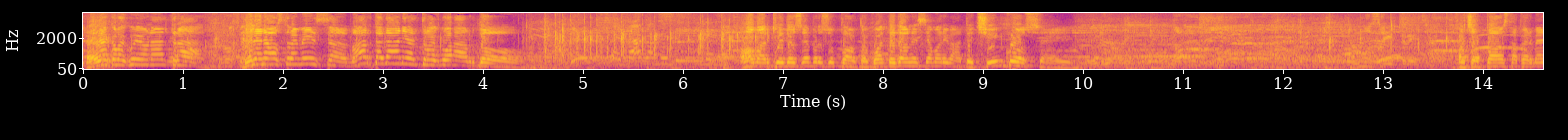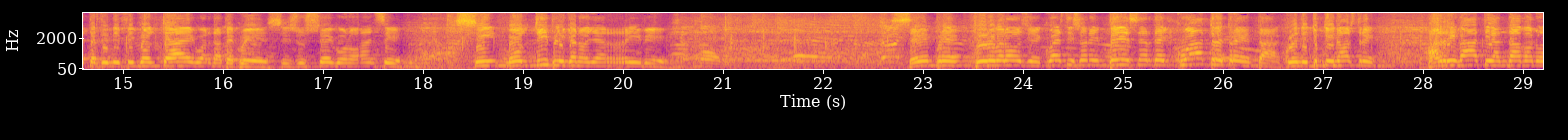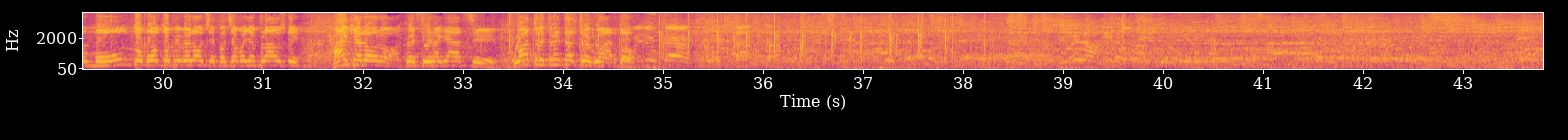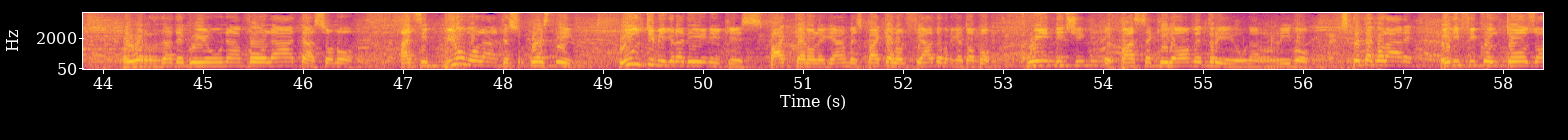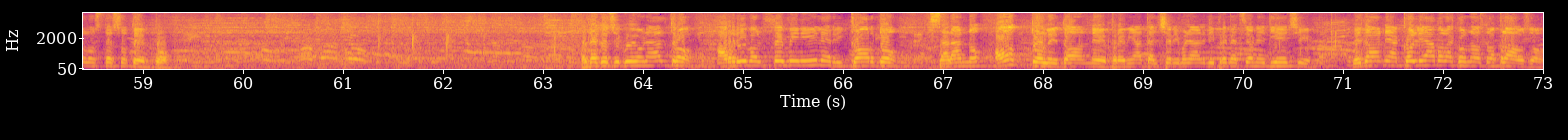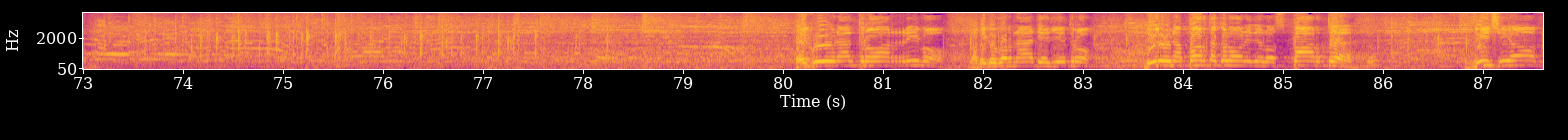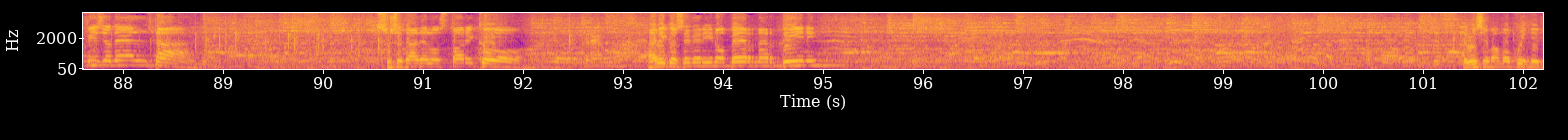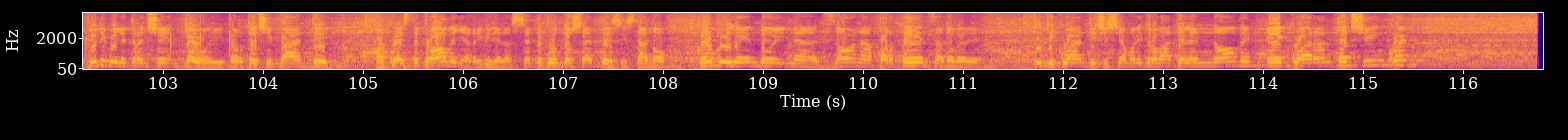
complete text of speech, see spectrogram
Ed eccola qui un'altra delle nostre messe, Marta Dani al traguardo. Omar chiedo sempre supporto, quante donne siamo arrivate? 5 o 6? 163. Faccio apposta per metterti in difficoltà e guardate qui, si susseguono, anzi si moltiplicano gli arrivi. 19. Sempre più numerosi e questi sono i pacer del 4.30 quindi tutti i nostri arrivati andavano molto molto più veloci. Facciamo gli applausi anche a loro a questi ragazzi. 4.30 al traguardo. 70. e guardate qui una volata sono anzi più volate su questi ultimi gradini che spaccano le gambe spaccano il fiato perché dopo 15 e passa chilometri un arrivo spettacolare e difficoltoso allo stesso tempo. Ed eccoci qui un altro arrivo al femminile ricordo saranno 8 le donne premiate al cerimoniale di premiazione 10 le donne accogliamola col nostro applauso E qui un altro arrivo, l'amico Cornati è dietro di lui una portacolori dello sport VCO Fisiodelta, società dello storico amico Severino Bernardini. E dicevamo quindi più di 1300 i partecipanti a queste prove, gli arrivi della 7.7 si stanno concludendo in zona partenza dove tutti quanti ci siamo ritrovati alle 9.45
